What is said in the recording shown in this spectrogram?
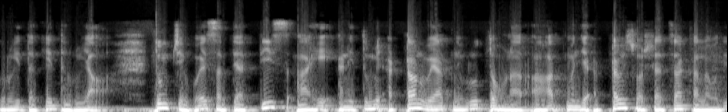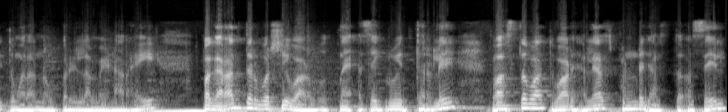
गृहितके धरूया. तुमचे वय सध्या तीस आहे आणि तुम्ही अठ्ठावन्न वयात निवृत्त होणार आहात. म्हणजे अठ्ठावीस वर्षाचा कालावधी तुम्हाला नोकरीला मिळणार आहे. पगारात दरवर्षी वाढ होत नाही असे गृहित धरले. वास्तवात वाढ झाल्यास फंड जास्त असेल.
